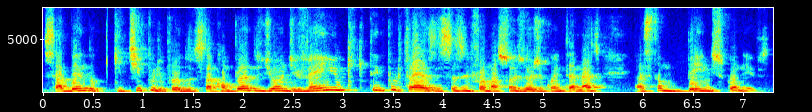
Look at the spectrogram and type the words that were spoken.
sabendo que tipo de produto está comprando, de onde vem e o que, que tem por trás. Essas informações hoje com a internet, elas estão bem disponíveis.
